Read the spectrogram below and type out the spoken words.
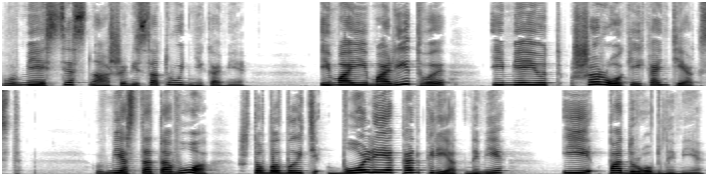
вместе с нашими сотрудниками. И мои молитвы имеют широкий контекст. Вместо того, чтобы быть более конкретными и подробными.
